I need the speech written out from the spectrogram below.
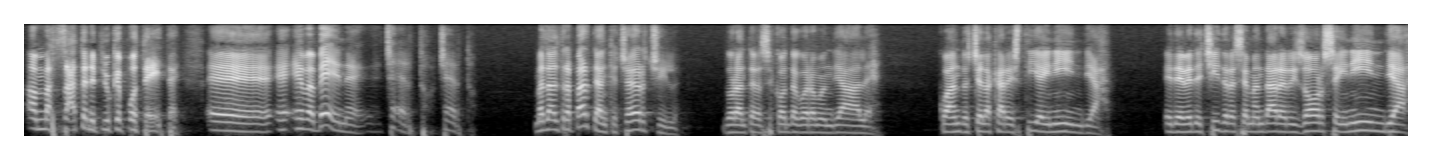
ammazzatene più che potete e, e, e va bene, certo, certo. Ma d'altra parte anche Churchill durante la seconda guerra mondiale quando c'è la carestia in India e deve decidere se mandare risorse in India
